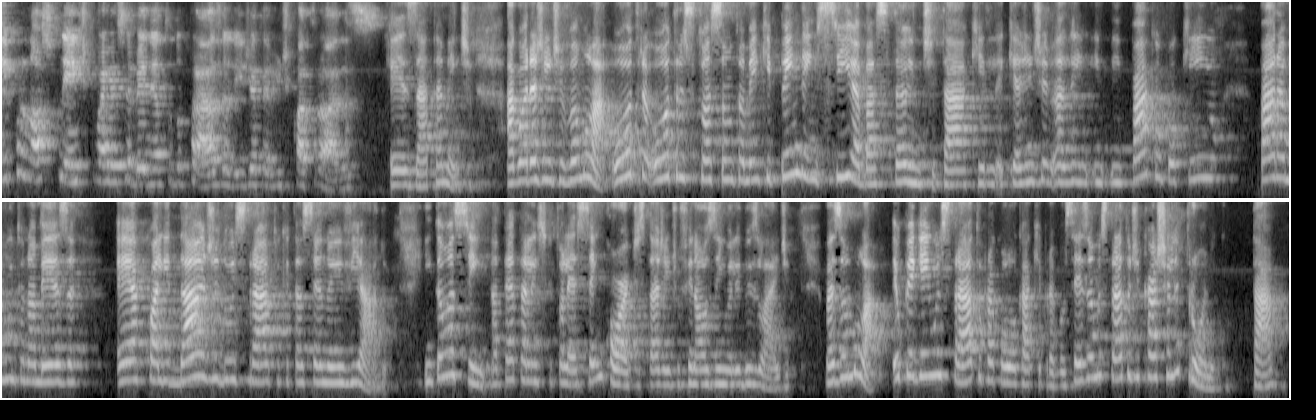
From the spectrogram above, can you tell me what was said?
e para o nosso cliente que vai receber dentro do prazo ali de até 24 horas. Exatamente. Agora, gente, vamos lá. Outra, outra situação também que pendencia bastante, tá? Que, que a gente ali, empaca um pouquinho, para muito na mesa, é a qualidade do extrato que está sendo enviado. Então, assim, até tá ali escrito ali, é sem cortes, tá, gente? O finalzinho ali do slide. Mas vamos lá. Eu peguei um extrato para colocar aqui para vocês, é um extrato de caixa eletrônico, tá?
